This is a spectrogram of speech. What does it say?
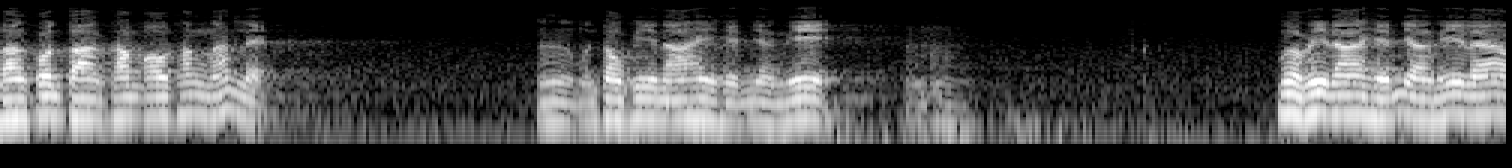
ต่างคนต่างทำเอาทั้งนั้นแหละมันต้องพิจารณาให้เห็นอย่างนี้ เมื่อพิจารณาเห็นอย่างนี้แล้ว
